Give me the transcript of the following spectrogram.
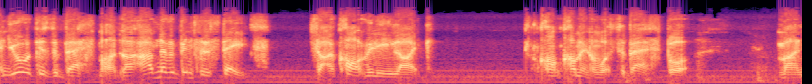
and Europe is the best, man. Like I've never been to the states, so I can't really like can't comment on what's the best. But man,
